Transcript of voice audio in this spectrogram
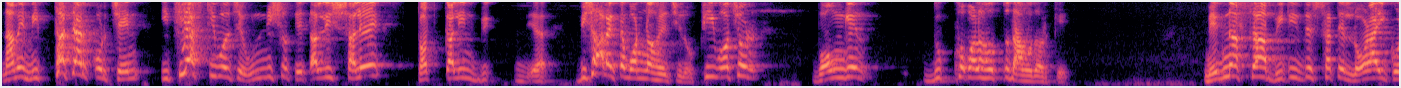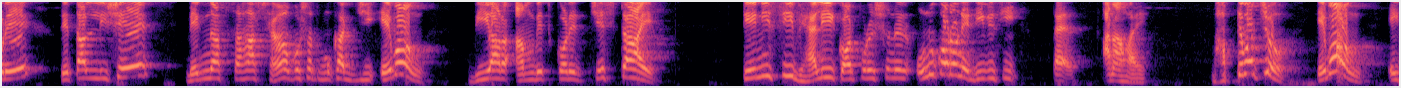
নামে মিথ্যাচার করছেন ইতিহাস কি বলছে? উনিশশো তেতাল্লিশ সালে তৎকালীন বিশাল একটা বন্যা হয়েছিল। ফি বছর বঙ্গের দুঃখ বলা হতো দামোদরকে। মেঘনাথ সাহা ব্রিটিশদের সাথে লড়াই করে তেতাল্লিশে মেঘনাথ সাহা শ্যামাপ্রসাদ মুখার্জি এবং বি আর আম্বেদকরের চেষ্টায় টেনিসি ভ্যালি কর্পোরেশনের অনুকরণে ডিবিসি আনা হয়। ভাবতে পারছ? এবং এই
